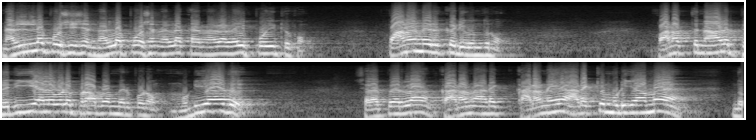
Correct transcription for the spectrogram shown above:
நல்ல பொசிஷன் நல்ல பொசிஷன் நல்ல க நல்ல லைஃப் போயிட்டுருக்கும். பண நெருக்கடி வந்துடும் பணத்தினால பெரிய அளவில் ப்ராப்ளம் ஏற்படும். முடியாது. சில பேர்லாம் கடன் அடை கடனையே அடைக்க முடியாமல் இந்த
